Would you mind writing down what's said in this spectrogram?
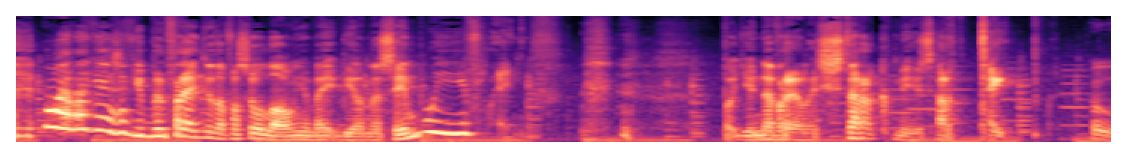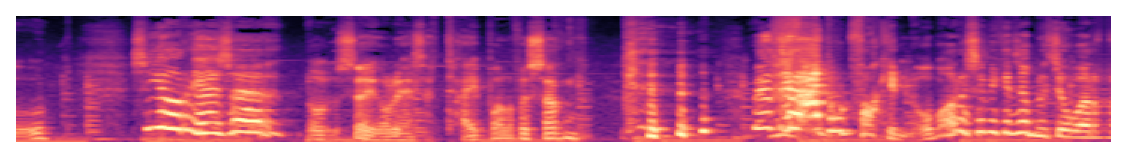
Well, I guess if you've been friends with her for so long, you might be on the same wavelength. but you never really struck me as her type. oh. Sayori has a. Oh, Sayori has a type all of a sudden. well, I don't fucking know, but honestly, making somebody so over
